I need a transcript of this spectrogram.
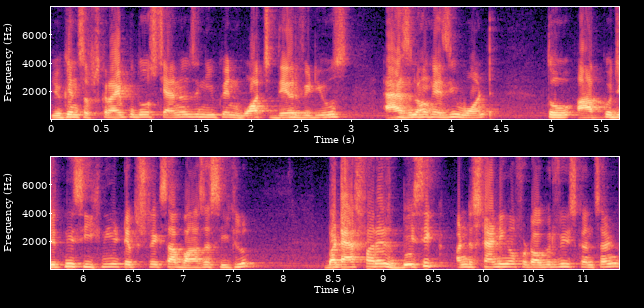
you can subscribe to those channels and you can watch their videos as long as you want तो आपको जितनी सीखनी है टिप्स ट्रिक्स आप वहाँ से सीख लो। But as far as basic understanding of photography is concern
